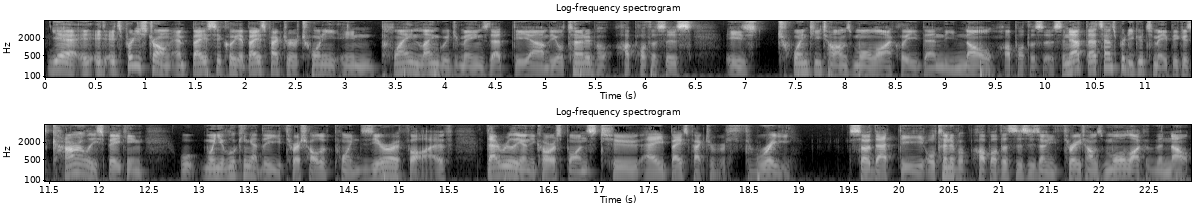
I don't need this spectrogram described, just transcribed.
Yeah, it, it- it's pretty strong. And basically, a Bayes factor of 20 in plain language means that the, um, the alternative hypothesis is 20 times more likely than the null hypothesis. And that, that sounds pretty good to me because currently speaking, when you're looking at the threshold of 0.05, that really only corresponds to a Bayes factor of 3. So that the alternative hypothesis is only three times more likely than null,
